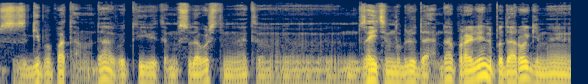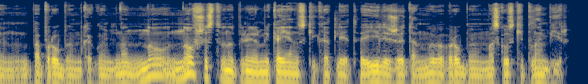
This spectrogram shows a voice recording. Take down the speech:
с гипопотама, да, вот и там с удовольствием это, э, за этим наблюдаем, да, параллельно по дороге мы попробуем какое-нибудь но, новшество, например, микояновский котлет, или же там мы попробуем московский пломбир,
